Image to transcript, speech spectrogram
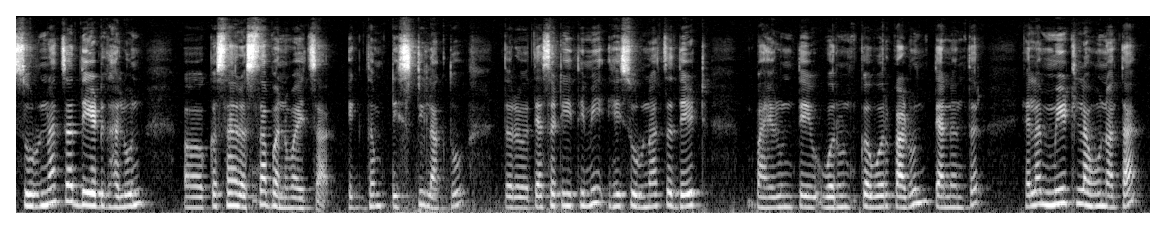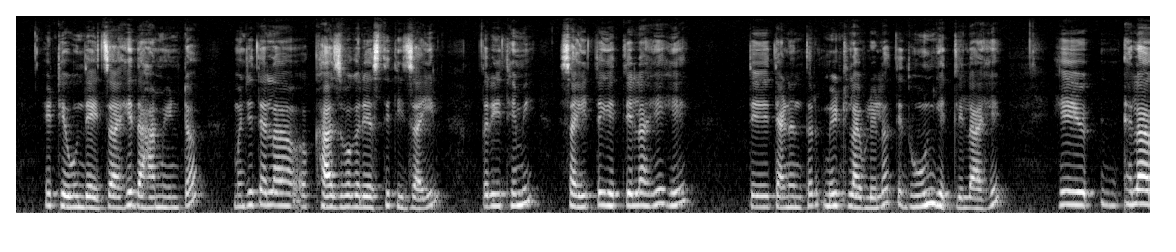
सुरणाचा देठ घालून कसा रस्सा बनवायचा एकदम टेस्टी लागतो. तर त्यासाठी इथे मी हे सुरणाचं देठ बाहेरून ते वरून कवर काढून त्यानंतर ह्याला मीठ लावून आता हे ठेवून द्यायचं आहे दहा मिनटं. म्हणजे त्याला खाज वगैरे असते ती जाईल. तर इथे मी साहित्य घेतलेलं आहे. हे ते त्यानंतर मीठ लावलेलं ते धुवून घेतलेलं आहे. हे ह्याला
